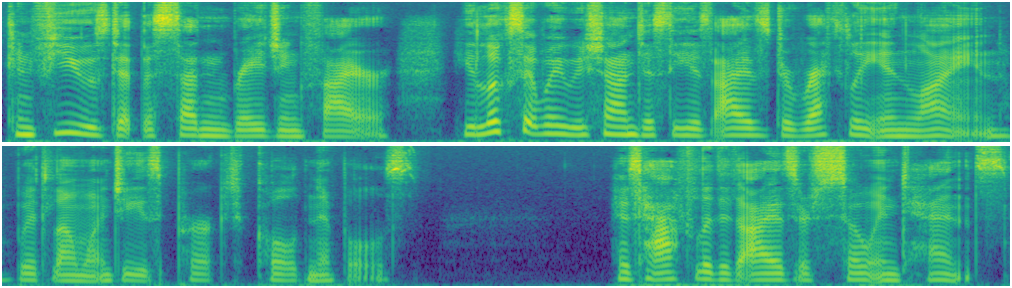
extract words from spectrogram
Confused at the sudden raging fire, he looks at Wei Wuxian to see his eyes directly in line with Lan Wangji's perked cold nipples. His half lidded eyes are so intense,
